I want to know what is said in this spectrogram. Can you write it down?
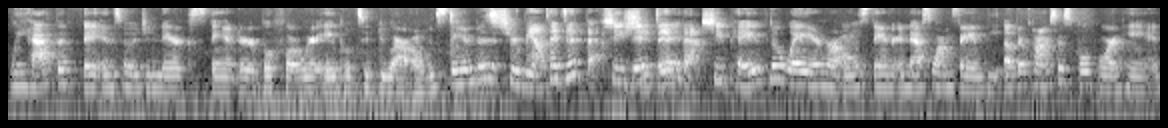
we have to fit into a generic standard before we're able to do our own standard. it's true. Beyonce did that. She did, that. She paved the way in her own standard, and that's why I'm saying the other concerts beforehand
